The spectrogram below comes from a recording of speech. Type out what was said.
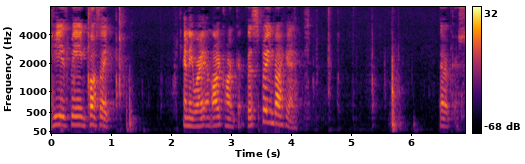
he is being fussy. Anyway, and I can't get this spoon back in. There it goes.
